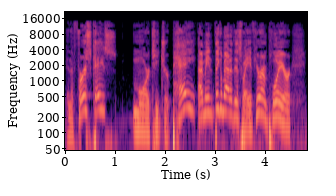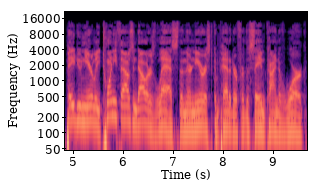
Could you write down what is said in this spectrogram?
in the first case, more teacher pay. I mean, think about it this way. If your employer paid you nearly $20,000 less than their nearest competitor for the same kind of work,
